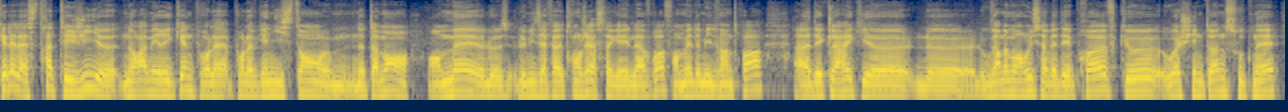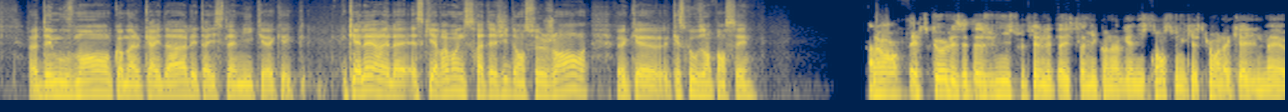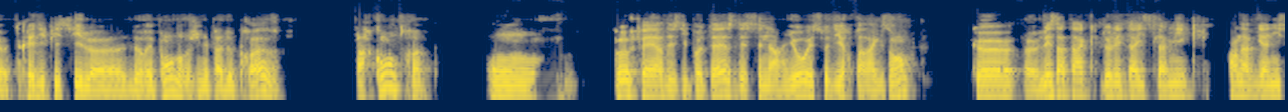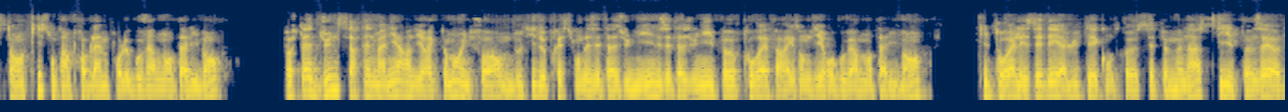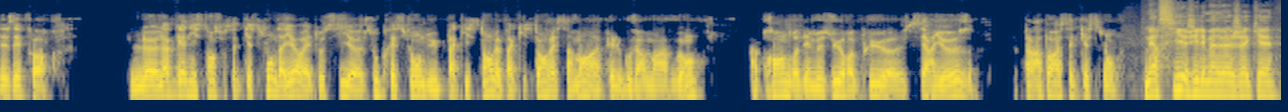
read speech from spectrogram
Quelle est la stratégie euh, nord-américaine pour l'Afghanistan, euh, notamment en mai, le, le ministre des Affaires étrangères, Sergei Lavrov, en mai 2023, a déclaré que euh, le, le, gouvernement russe avait des preuves que Washington soutenait des mouvements comme Al-Qaïda, l'État islamique. Est, est-ce qu'il y a vraiment une stratégie dans ce genre? Qu'est-ce que vous en pensez? Alors, est-ce que les États-Unis soutiennent l'État islamique en Afghanistan? C'est une question à laquelle il m'est très difficile de répondre. Je n'ai pas de preuves. Par contre, on peut faire des hypothèses, des scénarios et se dire par exemple que euh, les attaques de l'État islamique en Afghanistan, qui sont un problème pour le gouvernement taliban, peuvent être d'une certaine manière indirectement une forme d'outil de pression des États-Unis. Les États-Unis pourraient par exemple dire au gouvernement taliban qu'ils pourraient les aider à lutter contre cette menace s'ils faisaient euh, des efforts. L'Afghanistan sur cette question d'ailleurs est aussi euh, sous pression du Pakistan. Le Pakistan récemment a appelé le gouvernement afghan à prendre des mesures plus euh, sérieuses par rapport à cette question. Merci Gilles-Emmanuel Jacquet.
